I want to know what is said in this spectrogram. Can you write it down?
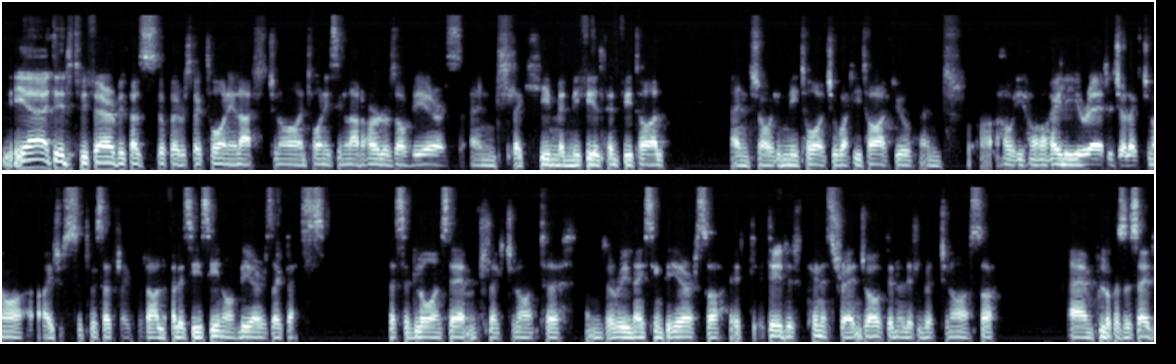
yeah it did to be fair because look I respect Tony a lot you know and Tony's seen a lot of hurdles over the years and like he made me feel 10 feet tall and you know when he taught you what he taught you and how he how highly he rated you like you know I just said to myself like with all the fellas he's seen over the years like that's that's a glowing statement like you know to and a really nice thing to hear. So it, it did it kind of straighten you out in a little bit you know. So um look as I said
